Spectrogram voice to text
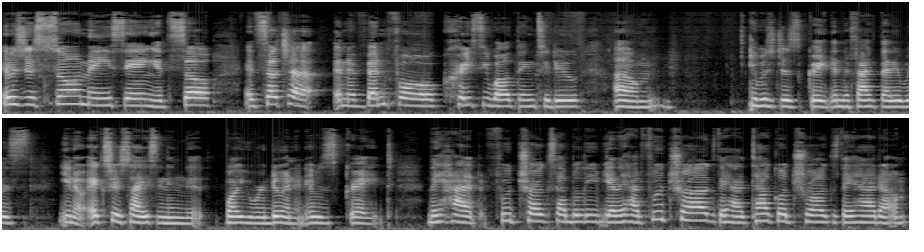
it was just so amazing. It's so it's such a an eventful, crazy wild thing to do. Um, it was just great, and the fact that it was you know exercising in the while you were doing it, it was great. They had food trucks, I believe. Yeah, they had food trucks, they had taco trucks, they had um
